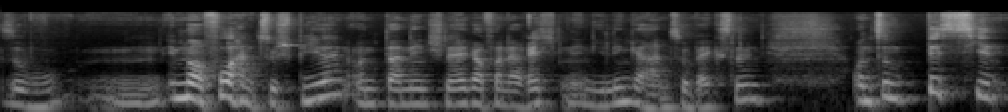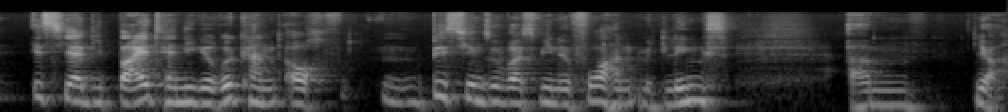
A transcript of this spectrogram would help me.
so mm, immer Vorhand zu spielen und dann den Schläger von der rechten in die linke Hand zu wechseln. Und so ein bisschen ist ja die beidhändige Rückhand auch ein bisschen sowas wie eine Vorhand mit links. Ähm, ja,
